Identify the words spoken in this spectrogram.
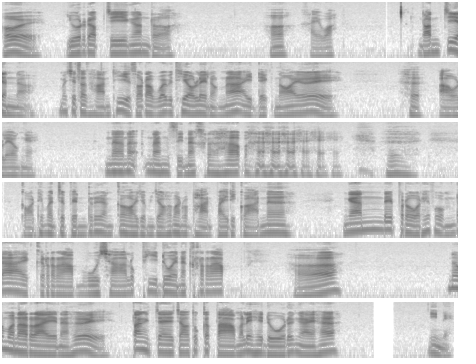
เฮ้ยอยู่ระดับจีงั้นเหรอ เฮ้อใครวะ ดอนเจียนน่ะ ไม่ใช่สถานที่สำหรับไว้ไปเที่ยวเล่นหรอกนะไอเด็กน้อยเอ้ย เฮ้อเอาแล้วไง นั่นน่ะนั่นสินะครับเฮ้ยก่อนที่มันจะเป็นเรื่องก็ยอมยอมให้มันผ่านไปดีกว่าเนอะงั้นได้โปรดให้ผมได้กราบบูชาลูกพี่ด้วยนะครับ เฮ้อนั่นมันอะไรนะเฮ้ย ตั้งใจจะเอาตุ๊กตามาเล่นให้ดูหรือไงฮะ นี่เนี่ย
